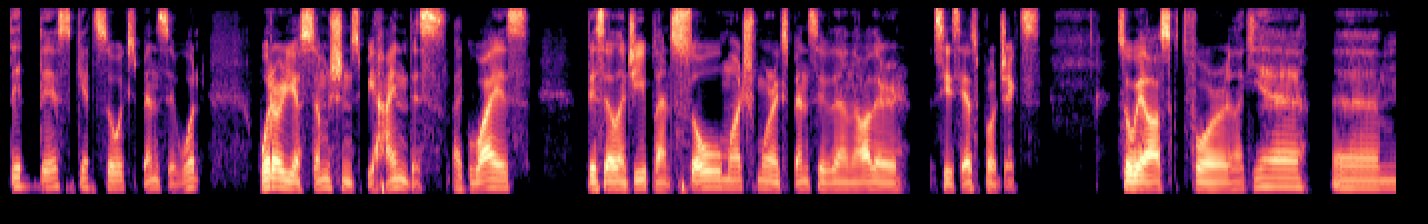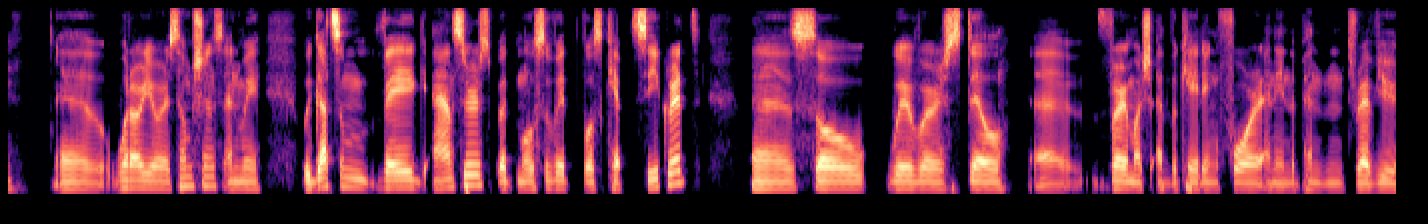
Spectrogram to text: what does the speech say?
did this get so expensive? What what are the assumptions behind this? Like, why is this LNG plant so much more expensive than other CCS projects? So we asked for like, yeah, um, uh, what are your assumptions? And we we got some vague answers, but most of it was kept secret. Uh, so we were still uh, very much advocating for an independent review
